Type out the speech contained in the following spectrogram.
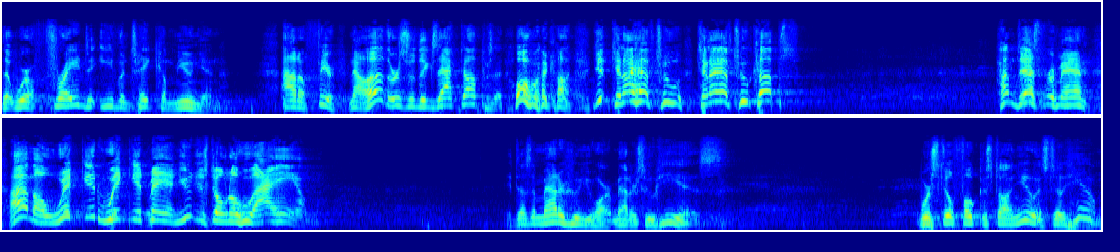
that we're afraid to even take communion out of fear. Now others are the exact opposite. Oh my God, can I have two? Can I have two cups? I'm desperate, man. I'm a wicked, wicked man. You just don't know who I am. It doesn't matter who you are, it matters who He is. We're still focused on you instead of Him.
